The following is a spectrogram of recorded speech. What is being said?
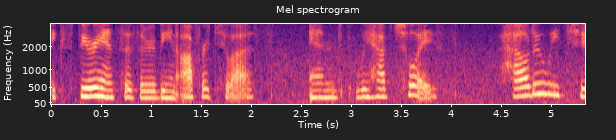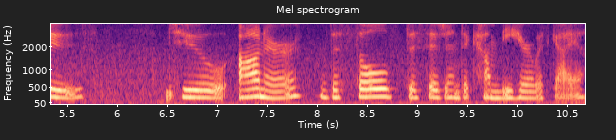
experiences that are being offered to us. And we have choice. How do we choose to honor the soul's decision to come be here with Gaia?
